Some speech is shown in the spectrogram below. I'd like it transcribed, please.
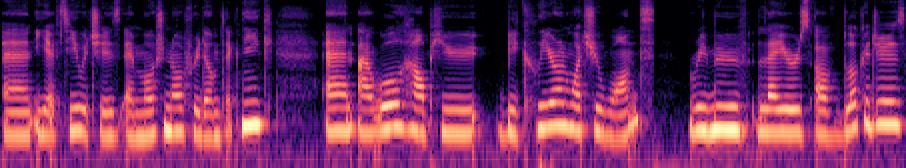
and EFT, which is emotional freedom technique. And I will help you be clear on what you want, remove layers of blockages,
